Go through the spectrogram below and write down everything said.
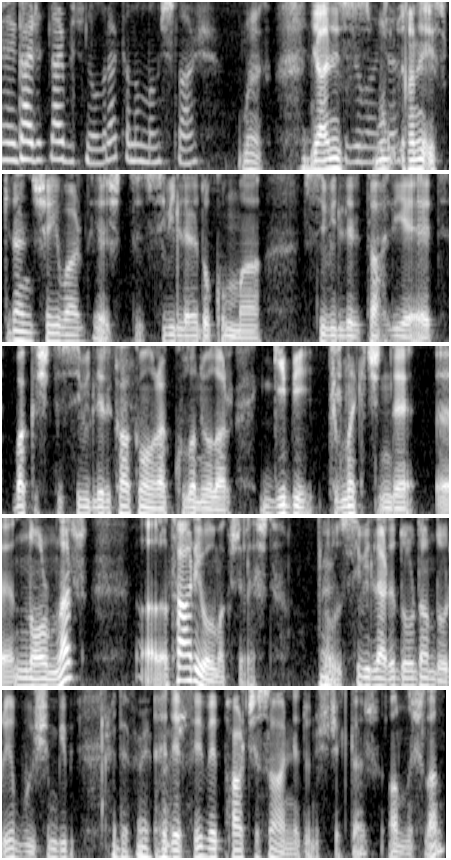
e, gayretler bütünü olarak tanımlamışlar. Evet. Yani bu hani eskiden şey vardı ya işte sivillere dokunma, sivilleri tahliye et. Bak işte sivilleri kalkan olarak kullanıyorlar gibi tırnak içinde e, normlar e, tarihi olmak üzere işte. O Evet. siviller de doğrudan doğruya bu işin bir Hedefi hedefi ve parçası haline dönüşecekler anlaşılan.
